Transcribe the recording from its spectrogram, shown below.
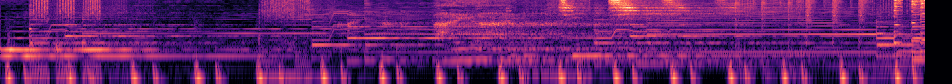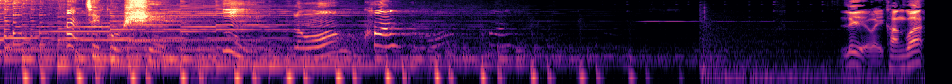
拍案惊奇，犯罪故事一箩筐。列位看官，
